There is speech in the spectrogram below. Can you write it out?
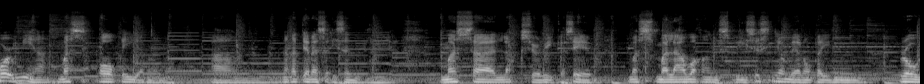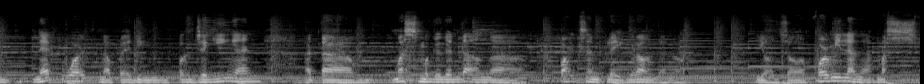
for me ha, mas okay ang ano, ang nakatira sa isang villa. Mas sa luxury kasi mas malawak ang spaces niyo, meron kayong road network na pwedeng pagjagingan at um, mas magaganda ang ah, parks and playground ano. Yon. So for me lang ah, mas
